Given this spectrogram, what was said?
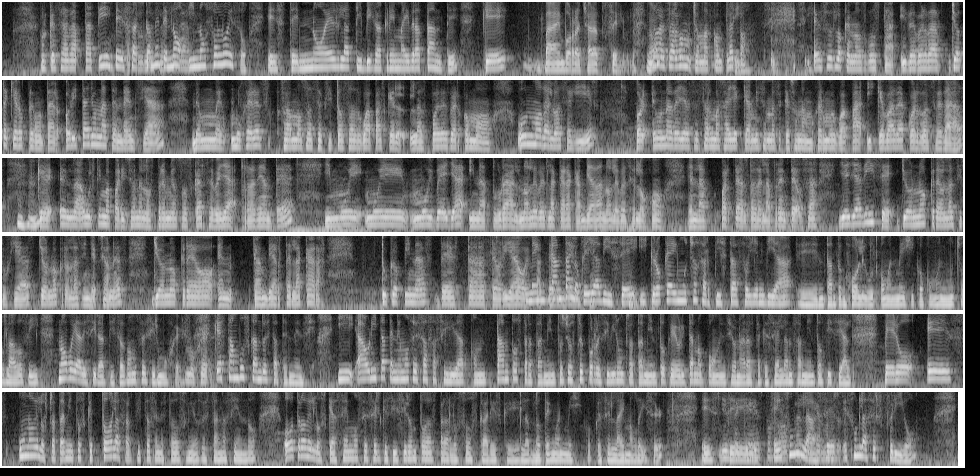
Porque se adapta a ti. a tus Exactamente, no, y no solo eso, este no es la típica crema hidratante que va a emborrachar a tus células, ¿no? No, es algo mucho más completo. Sí, sí, sí. Eso es lo que nos gusta. Y de verdad, yo te quiero preguntar, ahorita hay una tendencia de mu- mujeres famosas, exitosas, guapas, que las puedes ver como un modelo a seguir. Por, una de ellas es Salma Hayek, que a mí se me hace que es una mujer muy guapa y que va de acuerdo a su edad, que en la última aparición en los premios Oscar se veía radiante y muy, muy, muy bella y natural. No le ves la cara cambiada, no le ves el ojo en la parte alta de la frente. O sea, y ella dice, yo no creo en las cirugías, yo no creo en las inyecciones, yo no creo en cambiarte la cara. ¿Tú qué opinas de esta teoría o Me esta encanta lo que ella dice y creo que hay muchas artistas hoy en día, eh, tanto en Hollywood como en México, como en muchos lados, y no voy a decir artistas, vamos a decir mujeres, Mujeres. que están buscando esta tendencia. Y ahorita tenemos esa facilidad con tantos tratamientos. Yo estoy por recibir un tratamiento que ahorita no puedo mencionar hasta que sea el lanzamiento oficial, pero es uno de los tratamientos que todas las artistas en Estados Unidos están haciendo. Otro de los que hacemos es el que se hicieron todas para los Oscars, que lo, tengo en México, que es el Lima Laser. Este, qué es? Por favor, un láser, es un láser frío.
